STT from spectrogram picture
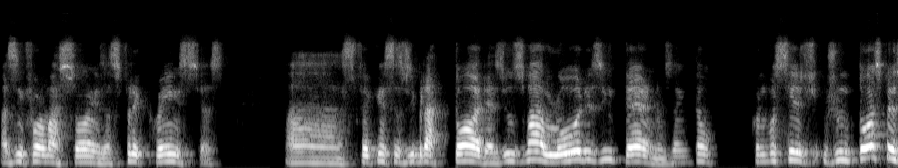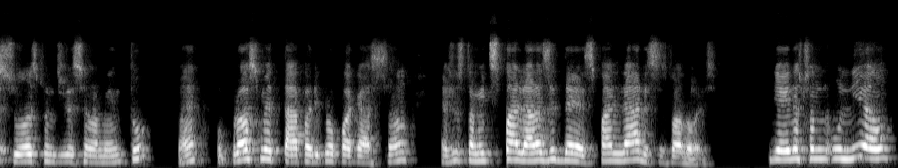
as informações, as frequências, as frequências vibratórias e os valores internos. Né? Então, quando você juntou as pessoas para um direcionamento, né, a próxima etapa de propagação é justamente espalhar as ideias, espalhar esses valores. E aí nós precisamos união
